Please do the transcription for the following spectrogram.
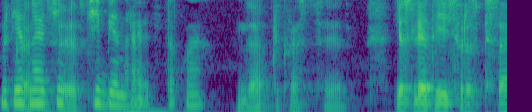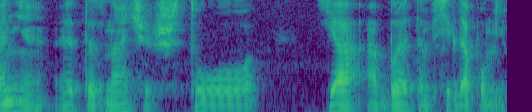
Вот я знаю, совет. тебе нравится такое. Да, прекрасный совет. Если это есть в расписании, это значит, что я об этом всегда помню.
